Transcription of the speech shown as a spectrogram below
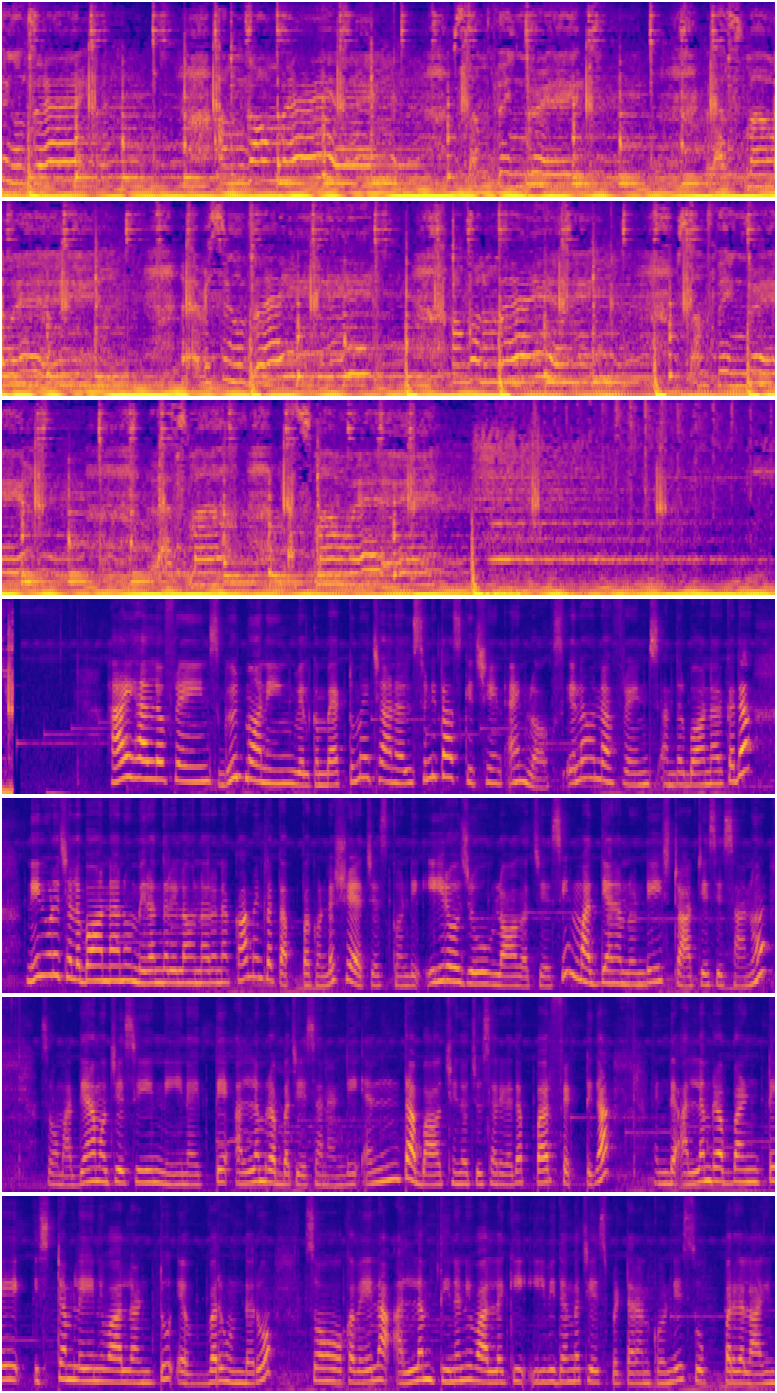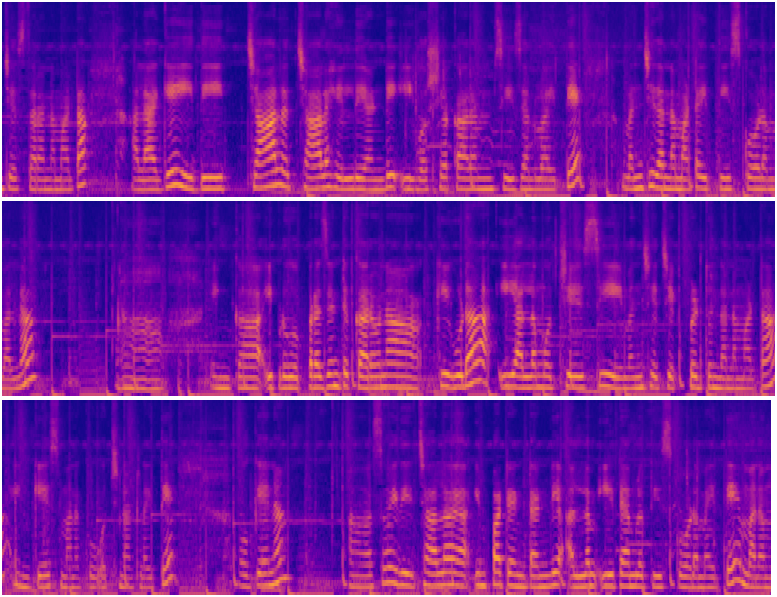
single day. Hello friends good morning. Welcome back to my channel Sunitha's kitchen and vlogs. ఎలా ఉన్నారు friends? అందరు బాగున్నారు కదా? నేను కూడా చాలా బాగున్నాను. మీరందరూ ఎలా ఉన్నారో నాకు కామెంట్లో తప్పకుండా షేర్ చేసుకోండి. ఈరోజు వ్లాగ్ వచ్చేసి మధ్యాహ్నం నుండి స్టార్ట్ చేసేసాను. సో మధ్యాహ్నం వచ్చేసి నేనైతే అల్లం రబ్బ చేశానండి. ఎంత బాగా వచ్చిందో చూసారు కదా? పర్ఫెక్ట్గా అండ్ అల్లం రబ్బ అంటే ఇష్టం లేని వాళ్ళంటూ ఎవ్వరు ఉండరు. సో ఒకవేళ అల్లం తినని వాళ్ళకి ఈ విధంగా చేసి పెట్టారనుకోండి సూపర్గా లాగించేస్తారన్నమాట. అలాగే ఇది చాలా చాలా హెల్దీ అండి. ఈ వర్షాకాలం సీజన్లో అయితే మంచిదన్నమాట ఇది తీసుకోవడం వల్ల. ఇంకా ఇప్పుడు ప్రజెంట్ కరోనాకి కూడా ఈ అల్లం వచ్చేసి మంచిగా చెక్ పెడుతుందన్నమాట ఇన్ కేస్ మనకు వచ్చినట్లయితే. ఓకేనా? సో ఇది చాలా ఇంపార్టెంట్ అండి. అల్లం ఈ టైంలో తీసుకోవడం అయితే మనం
